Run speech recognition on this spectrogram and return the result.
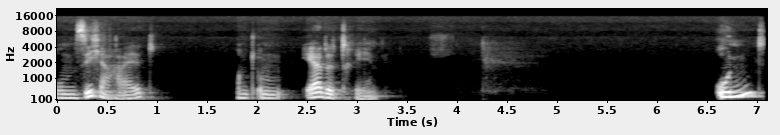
um Sicherheit und um Erde drehen. Und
